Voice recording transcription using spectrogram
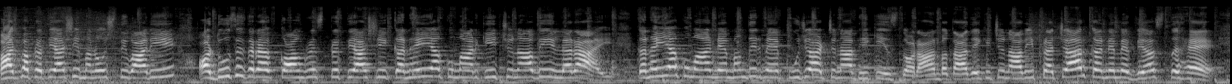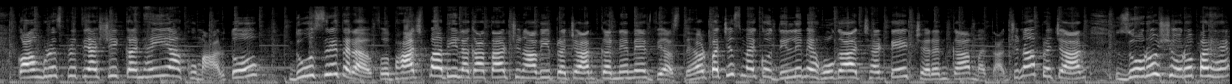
भाजपा प्रत्याशी मनोज तिवारी और दूसरी तरफ़ कांग्रेस प्रत्याशी कन्हैया कुमार की चुनावी लड़ाई। कन्हैया कुमार ने मंदिर में पूजा अर्चना भी की। इस दौरान बता दें कि चुनावी प्रचार करने में व्यस्त है। कांग्रेस प्रत्याशी कन्हैया कुमार। तो दूसरी तरफ़ भाजपा भी लगातार चुनावी प्रचार करने में व्यस्त है और 25 मई को दिल्ली में होगा छठे चरण का मतदान। चुनाव प्रचार जोरों शोरों पर है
